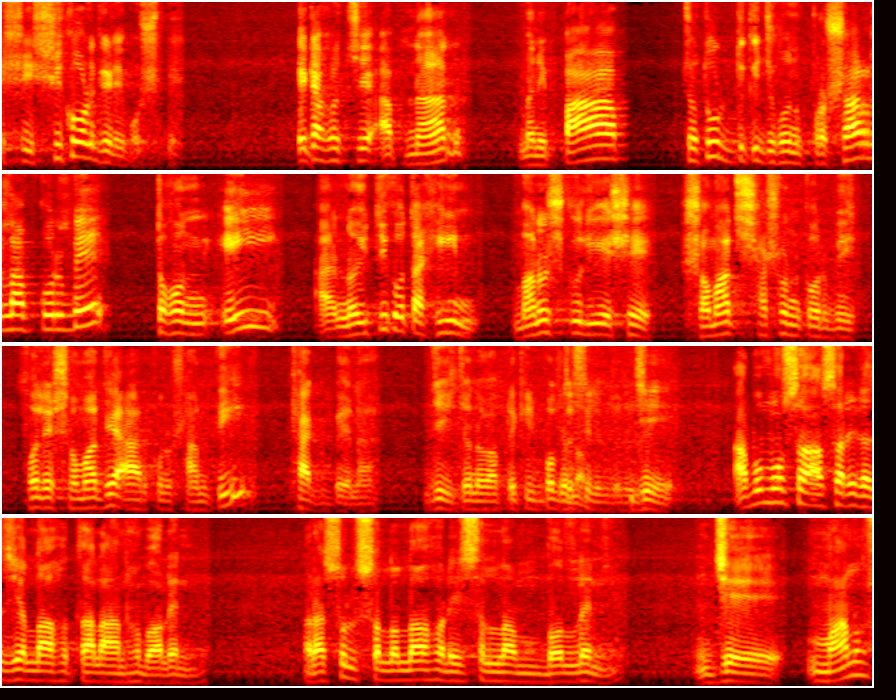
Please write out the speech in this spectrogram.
এসে শিকড় গেড়ে বসবে এটা হচ্ছে আপনার মানে পাপ চতুর্দিকে যখন প্রসার লাভ করবে তখন এই নৈতিকতাহীন মানুষগুলি এসে সমাজ শাসন করবে ফলে সমাজে আর কোনো শান্তি থাকবে না জি জনাব আপনি কি বলতেছিলেন জি। আবু মোসা আসারি রাজি আল্লাহ তালাহ বলেন রাসুল সাল্লাহ সাল্লাম বললেন যে মানুষ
